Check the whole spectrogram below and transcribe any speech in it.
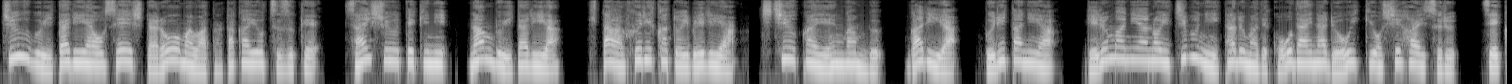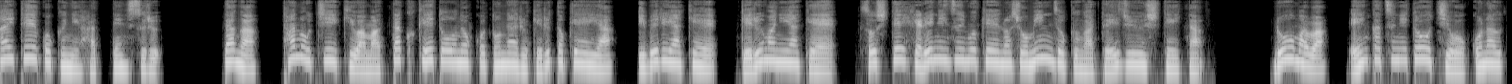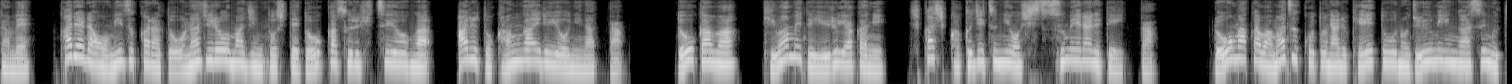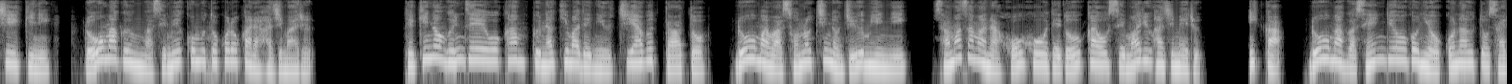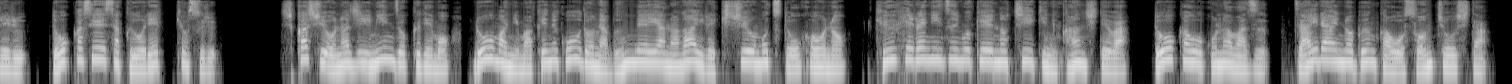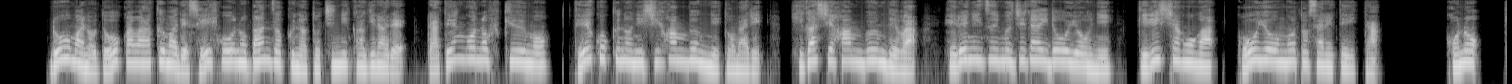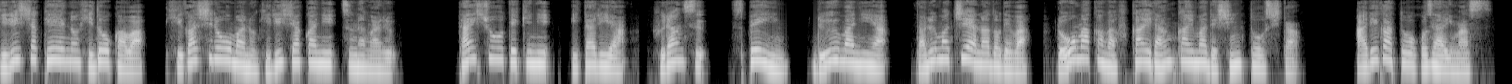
中部イタリアを制したローマは戦いを続け、最終的に南部イタリア、北アフリカとイベリア、地中海沿岸部、ガリア、ブリタニア、ゲルマニアの一部に至るまで広大な領域を支配する世界帝国に発展する。だが、他の地域は全く系統の異なるケルト系やイベリア系、ゲルマニア系、そしてヘレニズム系の諸民族が定住していた。ローマは円滑に統治を行うため、彼らを自らと同じローマ人として同化する必要があると考えるようになった。同化は極めて緩やかに、しかし確実に推し進められていった。ローマ化はまず異なる系統の住民が住む地域に、ローマ軍が攻め込むところから始まる。敵の軍勢を完膚なきまでに打ち破った後、ローマはその地の住民に様々な方法で同化を迫り始める。以下、ローマが占領後に行うとされる同化政策を列挙する。しかし同じ民族でもローマに負けぬ高度な文明や長い歴史を持つ東方の旧ヘレニズム系の地域に関しては同化を行わず在来の文化を尊重した。ローマの同化はあくまで西方の蛮族の土地に限られ、ラテン語の普及も帝国の西半分に止まり、東半分ではヘレニズム時代同様にギリシャ語が公用語とされていた。このギリシャ系の非同化は東ローマのギリシャ化につながる。対照的にイタリア、フランス、スペイン、ルーマニア、ダルマチアなどではローマ化が深い段階まで浸透した。ありがとうございます。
